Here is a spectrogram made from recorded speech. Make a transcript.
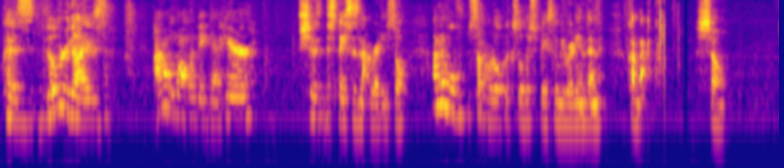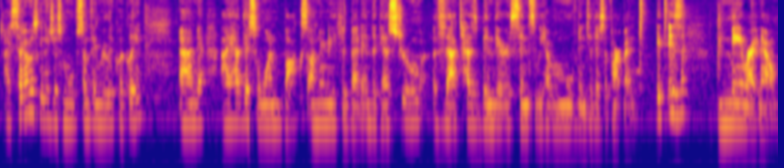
because the delivery guys, I don't want when they get here, the space is not ready. So I'm gonna move something real quick so the space can be ready and then come back. So I said I was gonna just move something really quickly and I had this one box underneath the bed in the guest room that has been there since we have moved into this apartment. It is May right now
